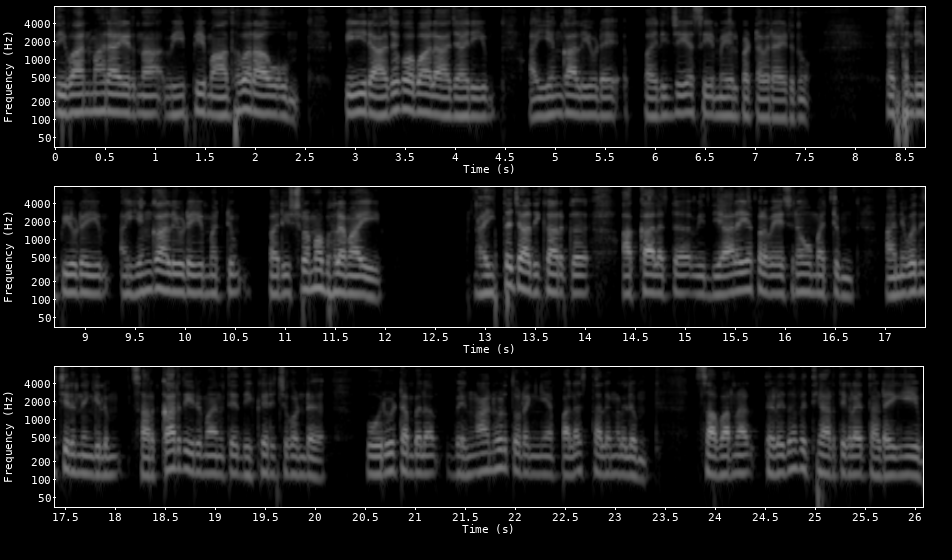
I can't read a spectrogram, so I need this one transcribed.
ദിവാൻമാരായിരുന്ന വി പി മാധവറാവുവും പി രാജഗോപാലാചാരിയും അയ്യങ്കാളിയുടെ പരിചയ സീമയിൽപ്പെട്ടവരായിരുന്നു എസ് എൻ ഡി പിയുടെയും അയ്യങ്കാളിയുടെയും മറ്റും പരിശ്രമഫലമായി അയിത്തജാതിക്കാർക്ക് അക്കാലത്ത് വിദ്യാലയ പ്രവേശനവും മറ്റും അനുവദിച്ചിരുന്നെങ്കിലും സർക്കാർ തീരുമാനത്തെ ധിക്കരിച്ചുകൊണ്ട് ഊരൂട്ടമ്പലം വെങ്ങാനൂർ തുടങ്ങിയ പല സ്ഥലങ്ങളിലും സവർണർ ദളിത വിദ്യാർത്ഥികളെ തടയുകയും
